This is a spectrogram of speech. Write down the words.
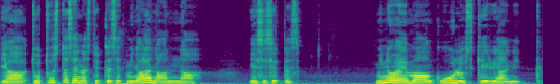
ja tutvustas ennast, ütles, et mina olen Anna. ja siis ütles, minu ema on kuulus kirjanik.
